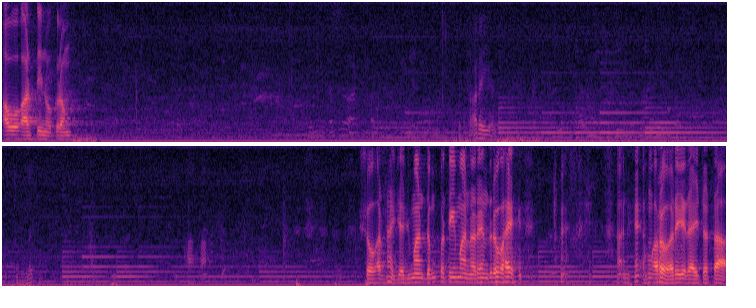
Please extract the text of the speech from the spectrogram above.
આવો આરતીનો ક્રમ. સવારના યજમાન દંપતીમાં નરેન્દ્રભાઈ અને અમારો હરિ રાઈટ હતા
